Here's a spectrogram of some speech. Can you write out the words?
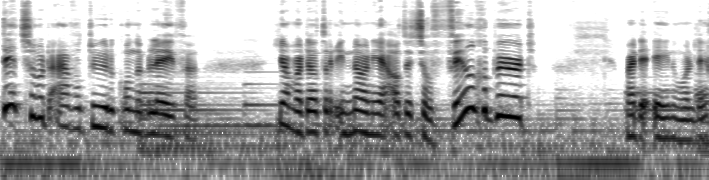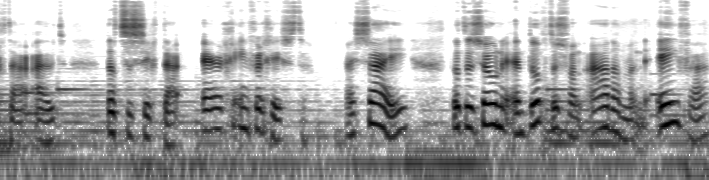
dit soort avonturen konden beleven. Jammer dat er in Narnia altijd zoveel gebeurt. Maar de eenhoorn legde haar uit dat ze zich daar erg in vergiste. Hij zei dat de zonen en dochters van Adam en Eva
